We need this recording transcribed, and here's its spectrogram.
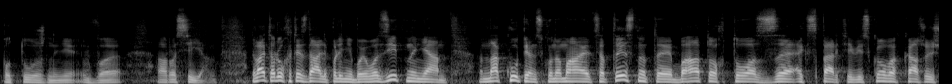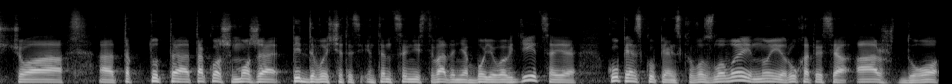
потужні в росіян. Давайте рухатись далі по лінії бойового зіткнення. На Куп'янську намагаються тиснути. Багато хто з експертів військових кажуть, що е, так тут е, також може підвищитись інтенсивність ведення бойових дій. Це є Куп'янськ, Куп'янськ, Возловий. Ну і рухатися аж до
